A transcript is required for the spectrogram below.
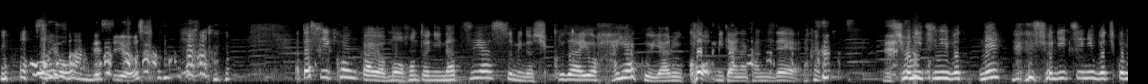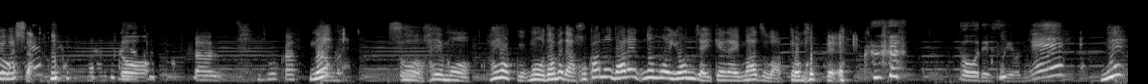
そうなんですよ。私今回はもう本当に夏休みの宿題を早くやる子みたいな感じで 初日にぶね初日にぶち込みました。本当。すごかった。ねそう、はい、もう早く、もうダメだ、他の誰のも読んじゃいけない、まずはって思って。そうですよね。ね、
